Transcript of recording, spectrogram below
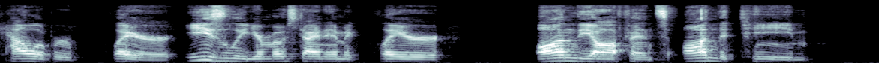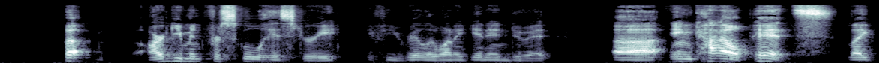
caliber player, easily your most dynamic player on the offense, on the team. But argument for school history, if you really want to get into it, uh, in Kyle Pitts, like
